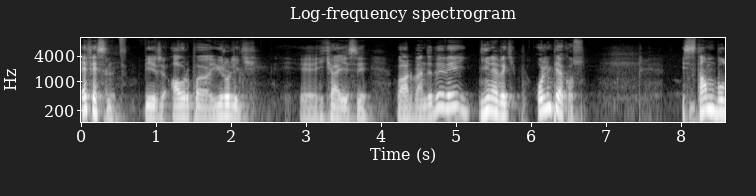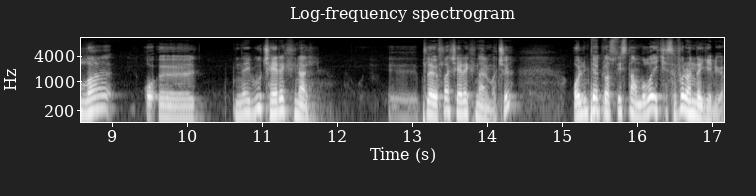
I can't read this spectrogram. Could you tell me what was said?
Efes'in Evet. bir Avrupa Euroleague e, hikayesi var bende de ve yine rakip Olympiakos. İstanbul'la o, e, ne bu çeyrek final. E, playoff'lar çeyrek final maçı. Olympiakos Evet. İstanbul'a 2-0 önde geliyor.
